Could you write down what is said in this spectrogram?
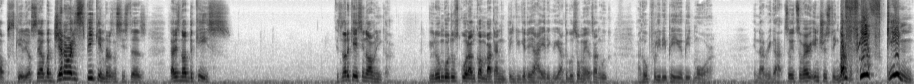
upskill yourself. But generally speaking, brothers and sisters, that is not the case. It's not the case in Dominica. You don't go to school and come back and think you get a higher degree. You have to go somewhere else and work. And hopefully they pay you a bit more in that regard. So it's very interesting. But 15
